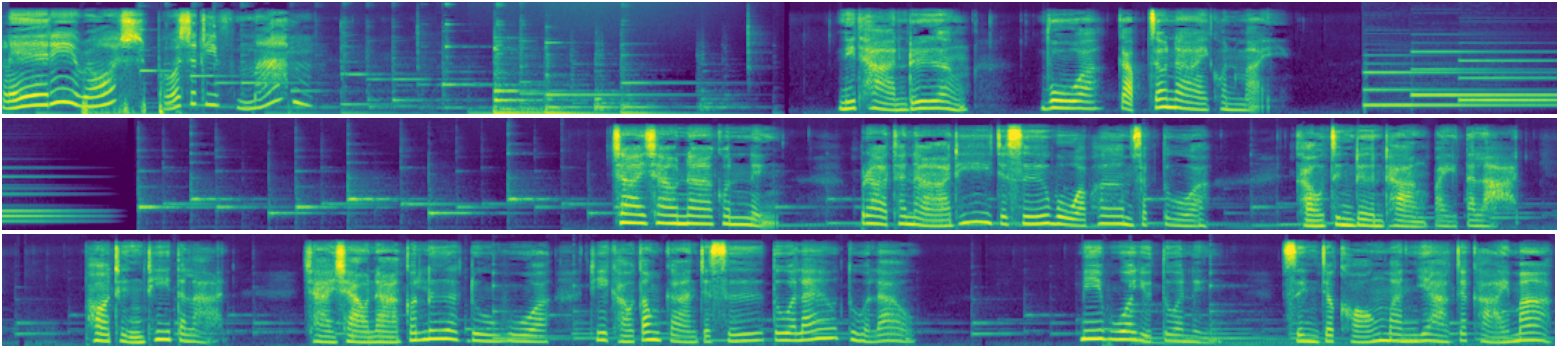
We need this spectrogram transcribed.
Rose Positive Mom นิทานเรื่อง วัวกับเจ้านายคนใหม่ ชายชาวนาคนหนึ่ง ปรารถนาที่จะซื้อวัวเพิ่มสักตัวเขาจึงเดินทางไปตลาด พอถึงที่ตลาด ชายชาวนาก็เลือกดูวัวที่เขาต้องการจะซื้อตัวแล้วตัวเล่า มีวัวอยู่ตัวหนึ่ง ซึ่งเจ้าของมันอยากจะขายมาก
